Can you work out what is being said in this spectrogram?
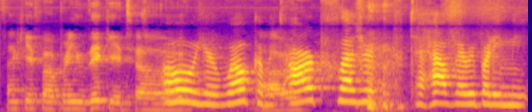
Thank you for bringing Ziggy to. Oh, you're welcome. It's Our- our pleasure to have everybody meet.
